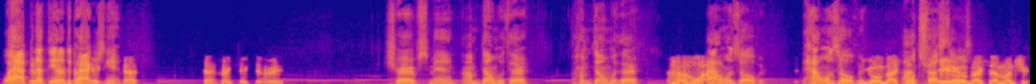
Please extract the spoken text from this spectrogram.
What happened yeah, at the end of the Packers game? San, San Fran kicked it, right? Chirps, man. I'm done with her. I'm done with her. Oh, wow. That one's over. That one's over. You going back? To, I don't trust. you gonna go back to that Montreal?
